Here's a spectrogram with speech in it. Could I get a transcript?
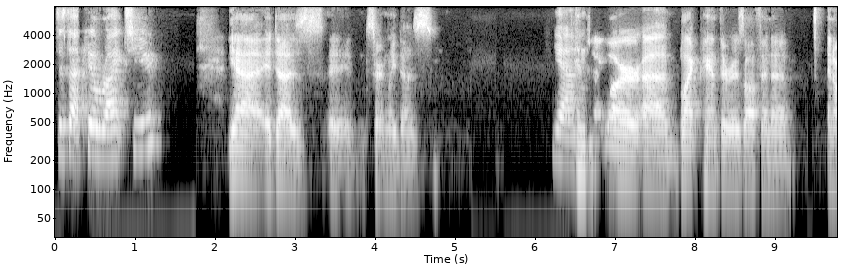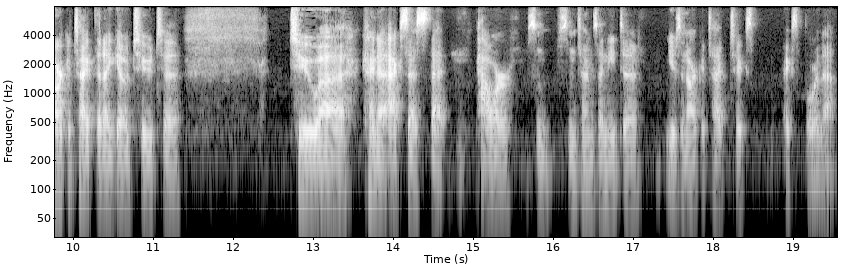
Does that feel right to you? Yeah, it does. It certainly does. Yeah. And Jaguar, uh, Black Panther is often a an archetype that I go to to to uh, kind of access that power. Some sometimes I need to use an archetype to ex- explore that.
